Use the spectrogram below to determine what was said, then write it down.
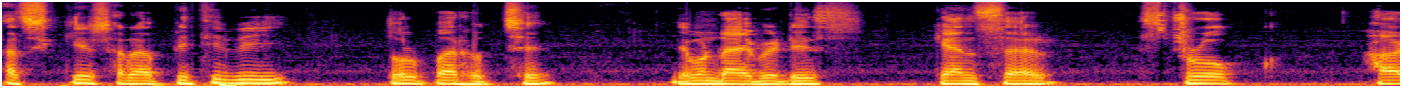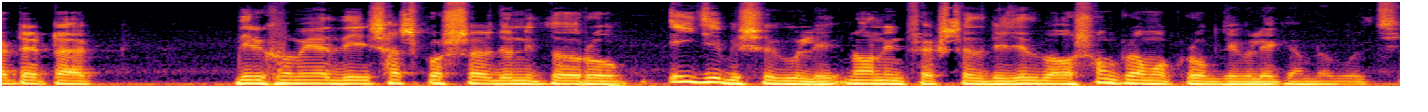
আজকে সারা পৃথিবী তোলপার হচ্ছে, যেমন diabetes, cancer, stroke, heart attack দীর্ঘমেয়াদী শ্বাস প্রশ্বাসজনিত রোগ, এই যে বিষয়গুলি নন ইনফেকশাস ডিজিজ বা অসংক্রামক রোগ যেগুলিকে আমরা বলছি।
